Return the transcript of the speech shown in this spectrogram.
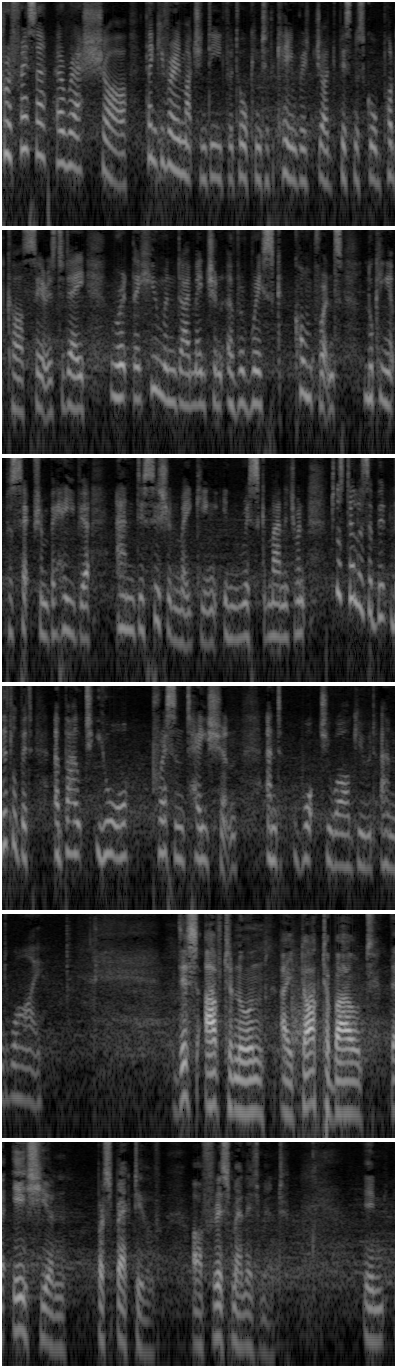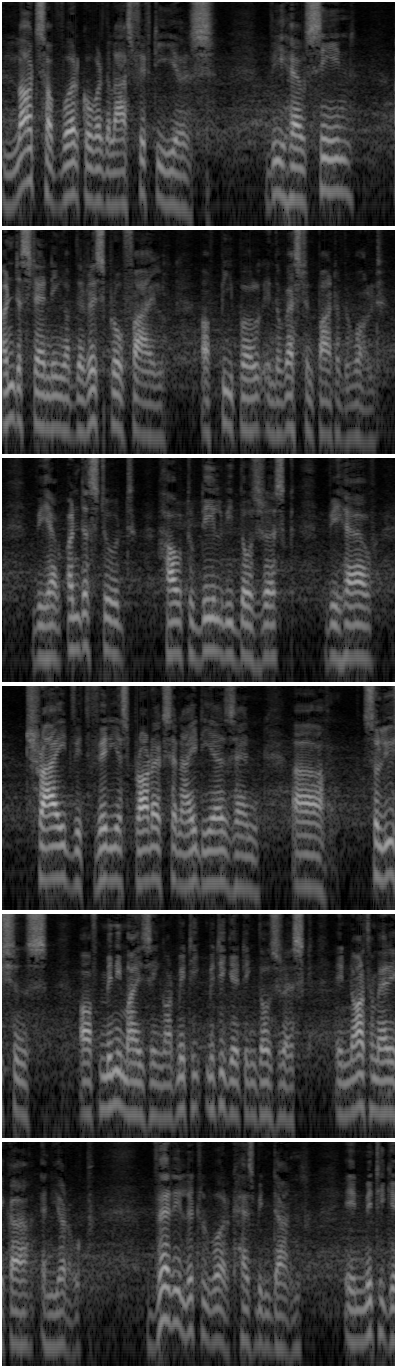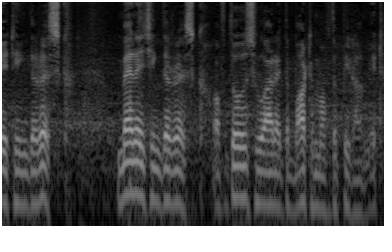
Professor Haresh Shah, thank you very much indeed for talking to the Cambridge Judge Business School podcast series today. We're at the Human Dimension of a Risk conference looking at perception, behaviour, and decision making in risk management. Just tell us a bit, little bit about your presentation and what you argued and why. This afternoon, I talked about the Asian perspective of risk management. In lots of work over the last 50 years, we have seen understanding of the risk profile of people in the western part of the world. We have understood how to deal with those risks. We have tried with various products and ideas and uh, solutions of minimizing or miti- mitigating those risks in North America and Europe. Very little work has been done in mitigating the risk, managing the risk of those who are at the bottom of the pyramid.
